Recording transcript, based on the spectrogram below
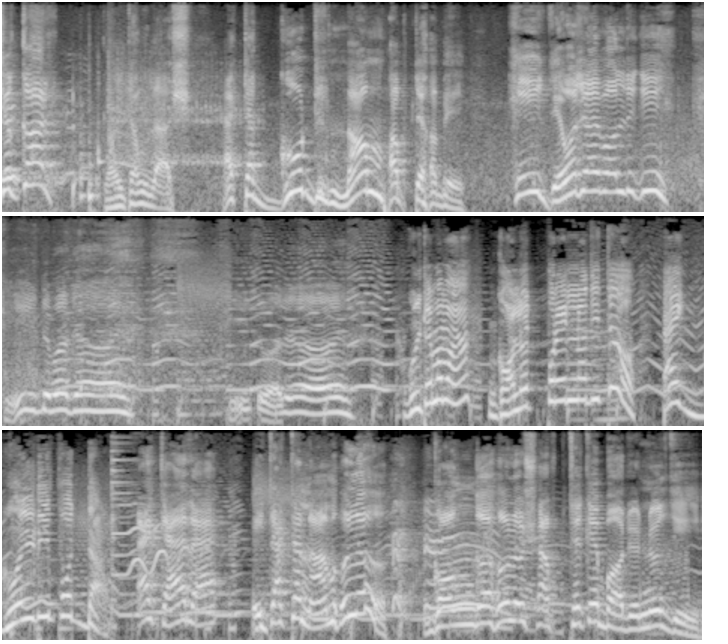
চুকার ক্যালটাবুলাস একটা গুড নাম ভাবতে হবে। কি দেওয়া যায় বল দেখি। কি দেওয়া যায়? কি দেওয়া যায়? গুলটে মামা গলতপুরের নদী তো তাই গোল্ডিপুর দাও এই কারা? এটা একটা নাম হলো? গঙ্গা হলো সব থেকে বড় নদী।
